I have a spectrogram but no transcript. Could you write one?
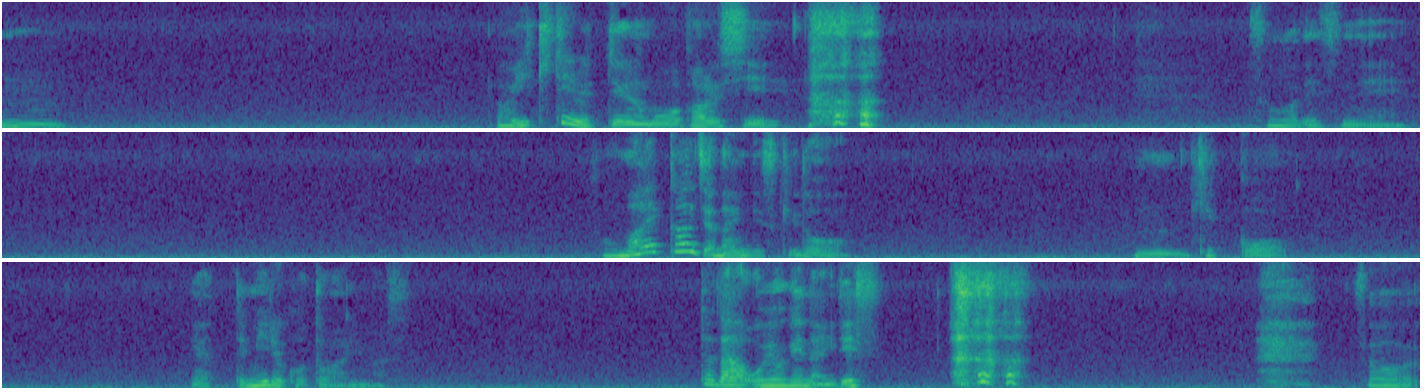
うん。生きてるっていうのもわかるし。そうですね。毎回じゃないんですけどうん結構やってみることはあります。ただ泳げないです。そう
